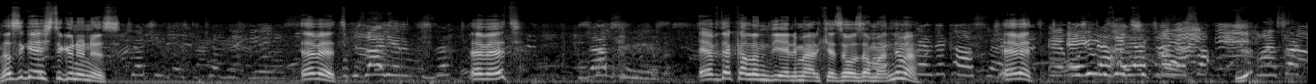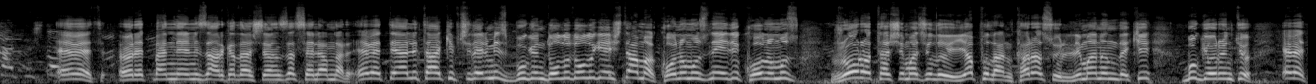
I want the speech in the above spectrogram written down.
Nasıl geçti gününüz? Çok iyi geçti, çok mutluyuz. Evet, Bu güzel yerimizde. evet. Güzel bir yerimiz. Evde kalın diyelim herkese o zaman değil mi? Evde kalsın. Evet. Ee, bugün bize çıkma yasak, çıkma. Evet, öğretmenlerinize, arkadaşlarınıza selamlar. Evet değerli takipçilerimiz bugün dolu dolu geçti ama konumuz neydi? Konumuz Roro taşımacılığı yapılan Karasu limanındaki bu görüntü. Evet,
